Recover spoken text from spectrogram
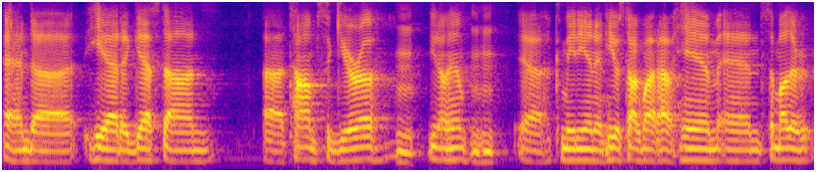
and uh, he had a guest on, uh, Tom Segura. You know him? Yeah, comedian. And he was talking about how him and some other,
